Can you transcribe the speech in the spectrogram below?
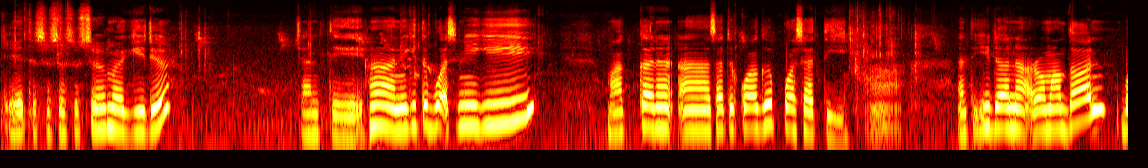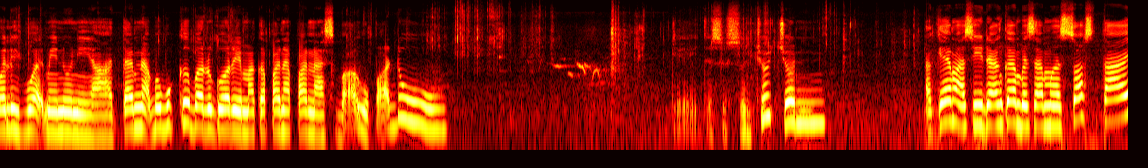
Okey, kita susun-susun bagi dia. Cantik. Ha, ni kita buat sendiri. Makan uh, satu keluarga puas hati. Ha. Nanti dah nak Ramadan, boleh buat menu ni. Ha, time nak berbuka baru goreng makan panas-panas. Baru padu. Okey, kita susun cucun. Okey, masih hidangkan bersama sos Thai.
